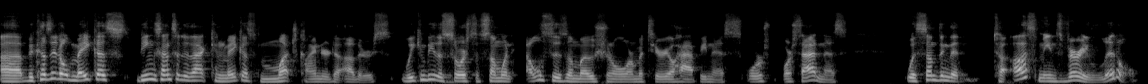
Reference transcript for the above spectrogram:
uh, because it'll make us being sensitive to that can make us much kinder to others. We can be the source of someone else's emotional or material happiness or or sadness with something that to us means very little.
